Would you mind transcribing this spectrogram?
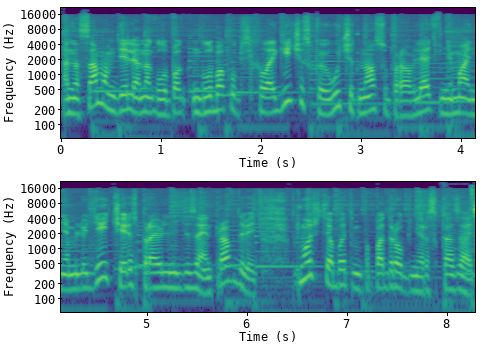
а на самом деле она глубоко, глубоко психологическая и учит нас управлять вниманием людей через правильный дизайн. Правда ведь? Можете об этом поподробнее рассказать?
